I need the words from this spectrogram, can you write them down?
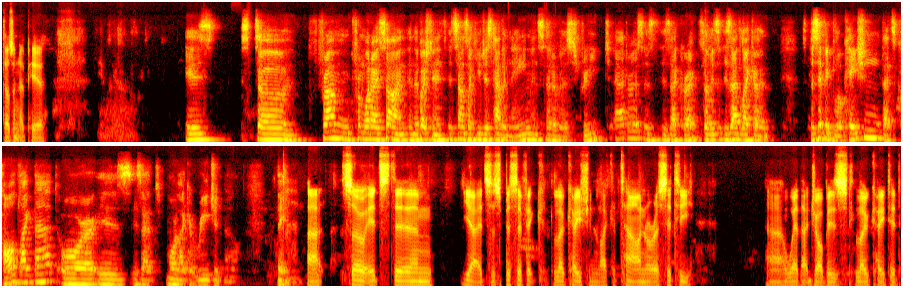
doesn't appear is so from from what I saw in, in the question, it, it, sounds like you just have a name instead of a street address. Is is that correct? So is is that like a specific location that's called like that, or is is that more like a regional thing? Uh, so it's the um, yeah, it's a specific location, like a town or a city uh, where that job is located.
